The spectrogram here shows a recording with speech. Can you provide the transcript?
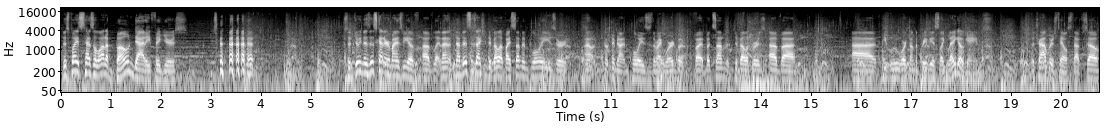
This place has a lot of Bone Daddy figures. so doing this, this kind of reminds me of, of now, this is actually developed by some employees or maybe not employees is the right word, but but but some developers of uh, uh, people who worked on the previous like Lego games, the Traveller's Tales stuff. So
